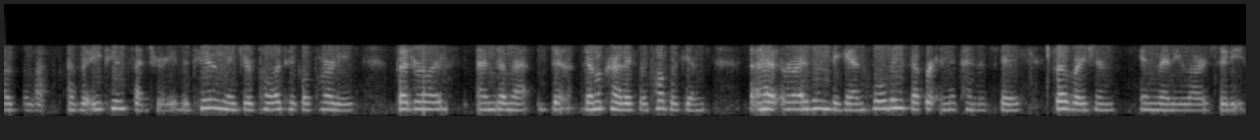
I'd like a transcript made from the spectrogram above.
of the, of the 18th century, the two major political parties, Federalists and Dem- De- Democratic Republicans, that had arisen began holding separate Independence Day celebrations in many large cities.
